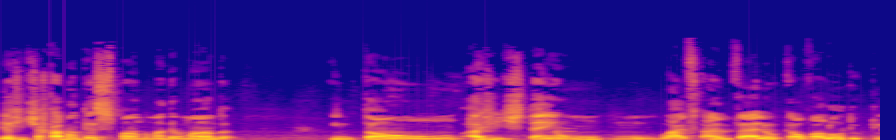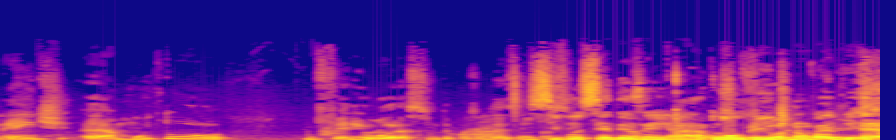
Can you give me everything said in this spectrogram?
E a gente acaba antecipando uma demanda. Então, a gente tem um, um, lifetime value, que é o valor do cliente, é muito inferior, assim, depois eu desenho Se você entender. desenhar, o superior. ouvinte não vai ver. É,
